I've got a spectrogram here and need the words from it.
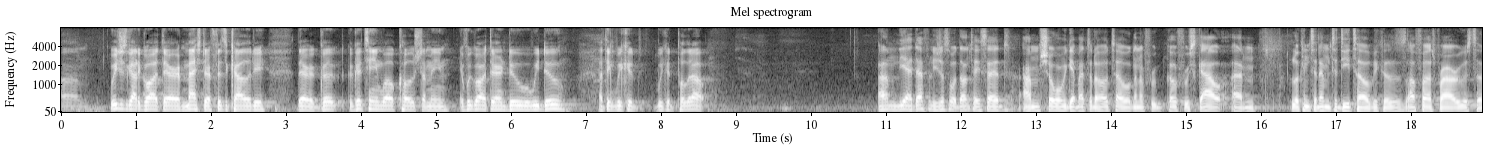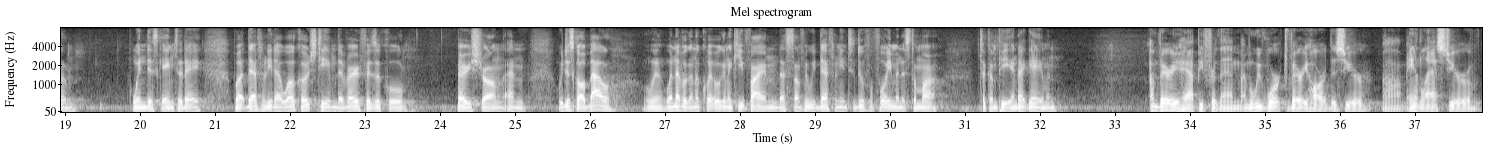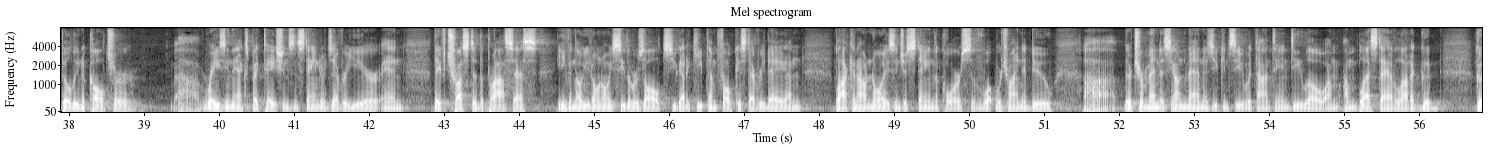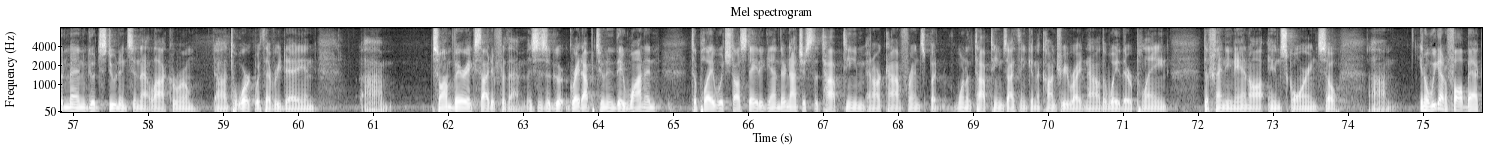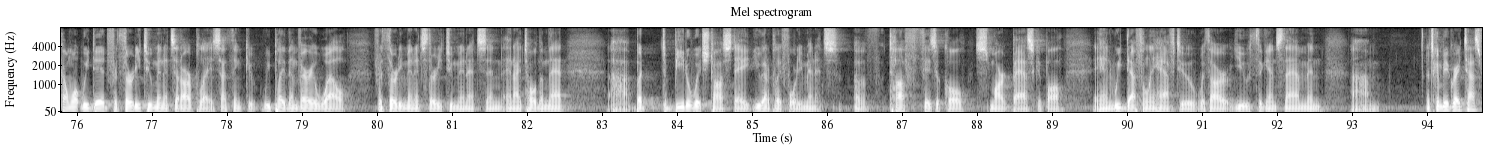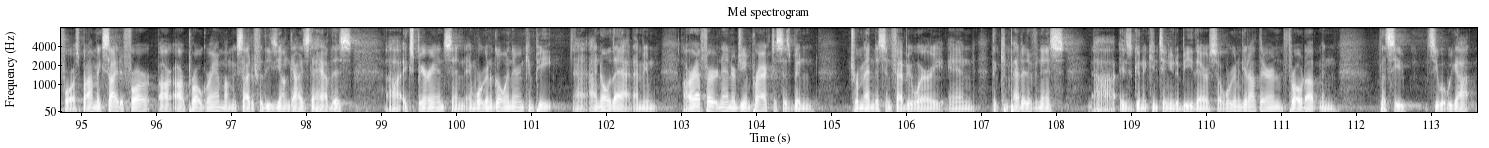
Um, we just got to go out there, match their physicality. They're a good, a good team, well coached. I mean, if we go out there and do what we do, I think we could, we could pull it out. Um, yeah, definitely. Just what Donte said. I'm sure when we get back to the hotel, we're gonna fr- go through scout and look into them into detail because our first priority was to win this game today. But definitely, they're a well-coached team. They're very physical, very strong, and we just got to battle. We're, we're never gonna quit. We're gonna keep fighting. That's something we definitely need to do for 40 minutes tomorrow to compete in that game. And I'm very happy for them. I mean, we've worked very hard this year um, and last year of building a culture, uh, raising the expectations and standards every year, and they've trusted the process. Even though you don't always see the results, you got to keep them focused every day on blocking out noise and just staying the course of what we're trying to do. Uh, they're tremendous young men, as you can see with Donte and D'Lo. I'm, I'm blessed to have a lot of good, good men, good students in that locker room uh, to work with every day, and um, so I'm very excited for them. This is a great opportunity. They wanted to play Wichita State again. They're not just the top team in our conference, but one of the top teams I think in the country right now. The way they're playing, defending and all, and scoring. So, um, you know, we got to fall back on what we did for 32 minutes at our place. I think we played them very well for 30 minutes, 32 minutes, and and I told them that. Uh, but to beat a Wichita State, you got to play 40 minutes of tough, physical, smart basketball, and we definitely have to with our youth against them. And um, it's going to be a great test for us. But I'm excited for our, our program. I'm excited for these young guys to have this uh, experience, and, and we're going to go in there and compete. I, I know that. I mean, our effort and energy in practice has been tremendous in February, and the competitiveness uh, is going to continue to be there. So we're going to get out there and throw it up, and let's see see what we got.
